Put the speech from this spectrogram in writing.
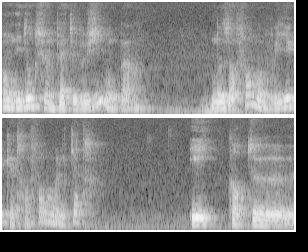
on est donc sur une pathologie où ben, nos enfants, vous voyez, quatre enfants, les quatre. Et quand euh,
